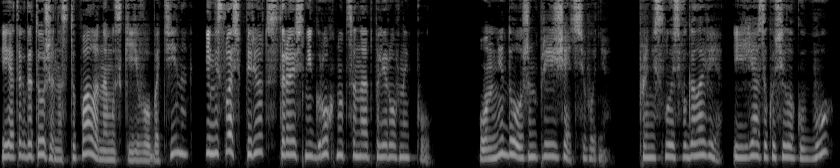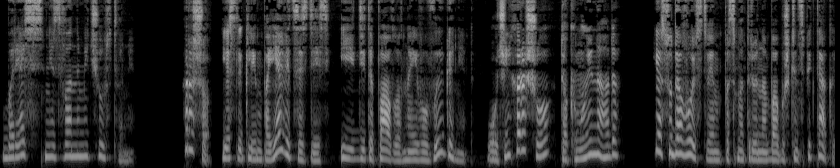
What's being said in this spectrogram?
Я тогда тоже наступала на мыски его ботинок и неслась вперед, стараясь не грохнуться на отполированный пол. Он не должен приезжать сегодня. Пронеслось в голове, и я закусила губу, борясь с незваными чувствами. Хорошо, если Клим появится здесь, и Дита Павловна его выгонит, очень хорошо, так ему и надо. Я с удовольствием посмотрю на бабушкин спектакль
